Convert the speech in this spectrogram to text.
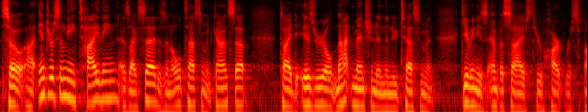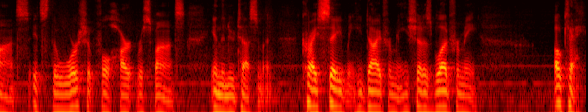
So, uh, interest in the tithing, as I said, is an Old Testament concept tied to Israel, not mentioned in the New Testament. Giving is emphasized through heart response. It's the worshipful heart response in the New Testament. Christ saved me. He died for me. He shed his blood for me. Okay,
